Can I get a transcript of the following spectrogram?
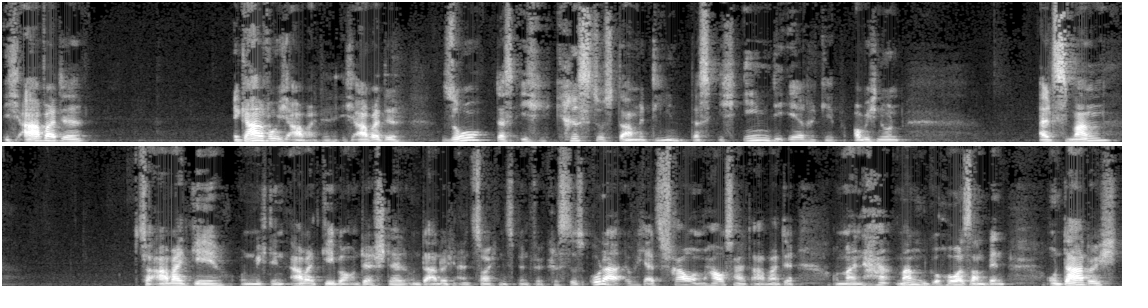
Ich arbeite, egal wo ich arbeite, ich arbeite so, dass ich Christus damit diene, dass ich ihm die Ehre gebe. Ob ich nun als Mann zur Arbeit gehe und mich den Arbeitgeber unterstelle und dadurch ein Zeugnis bin für Christus oder ob ich als Frau im Haushalt arbeite und meinem Mann gehorsam bin und dadurch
